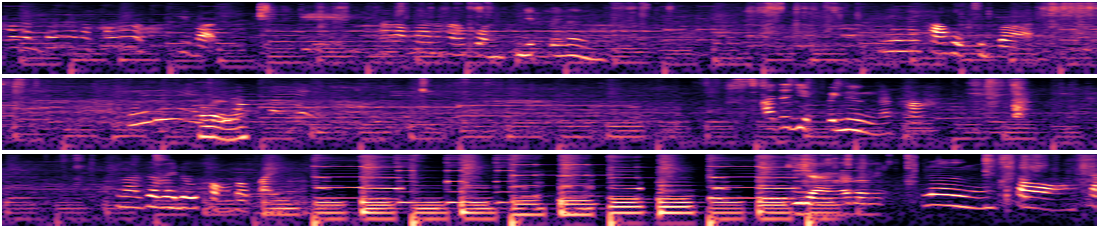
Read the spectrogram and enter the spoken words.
ถ้ามันก็น่ารักมากกี่บาทน่ารักมากนะคะทุกคนหยิบไปหนึ่ง นี่นะคะ 60 บาทอุ๊ยเท่าไหร่นะอาจจะหยิบไปหนึ่งนะคะ เราจะไปดูของต่อไป กี่อย่างแล้วตอนนี้ หนึ่งสองส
